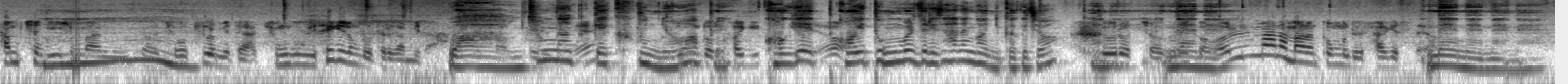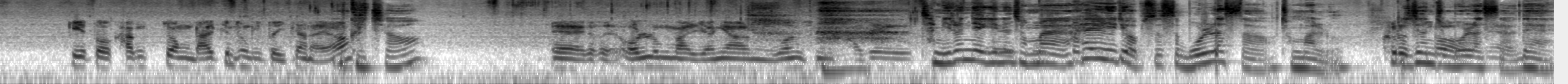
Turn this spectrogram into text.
3,020만 어. 음. 제곱킬로미터, 중국이 세 개 정도 들어갑니다. 와, 엄청나게 크군요. 그. 크기 거기에 크네요. 거의 동물들이 사는 거니까, 그죠? 그렇죠. 그러니까 네네. 얼마나 많은 동물들이 살겠어요. 네네네네. 이게 또 각종 날짐승들도 있잖아요. 그렇죠. 예, 그래서 얼룩말, 영양, 원숭이, 가젤. 참 이런 얘기는 네, 정말 그- 할 일이 없어서 몰랐어요. 정말로. 그렇죠. 이전 줄 몰랐어요. 네.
